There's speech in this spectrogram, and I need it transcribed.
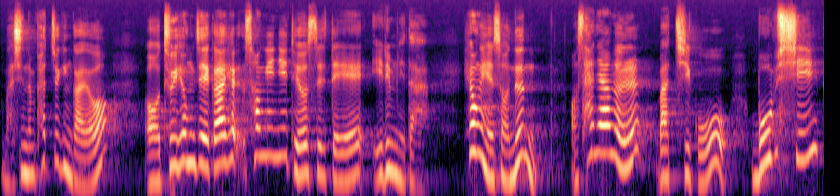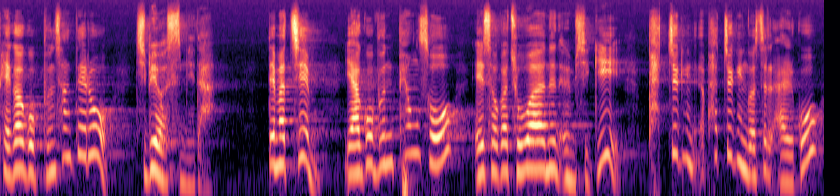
맛있는 팥죽인가요? 어, 두 형제가 성인이 되었을 때의 일입니다. 형에서는 어, 사냥을 마치고 몹시 배가 고픈 상태로 집에 왔습니다. 때마침 야곱은 평소 에서가 좋아하는 음식이 팥죽인, 팥죽인 것을 알고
